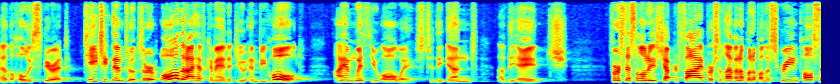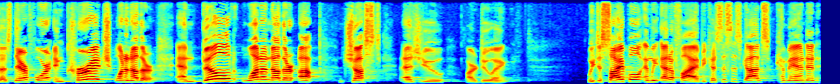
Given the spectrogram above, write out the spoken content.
and of the Holy Spirit, teaching them to observe all that I have commanded you. And behold, I am with you always to the end of the age. 1 Thessalonians chapter 5 verse 11 I'll put up on the screen Paul says therefore encourage one another and build one another up just as you are doing. We disciple and we edify because this is God's commanded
